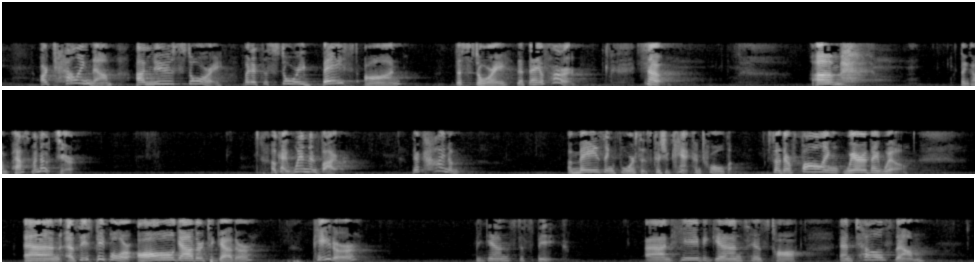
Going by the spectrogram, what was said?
are telling them a new story, but it's a story based on the story that they have heard. So, um, I think I'm past my notes here. Okay, wind and fire. They're kind of amazing forces because you can't control them. So they're falling where they will. And as these people are all gathered together, Peter begins to speak. And he begins his talk and tells them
